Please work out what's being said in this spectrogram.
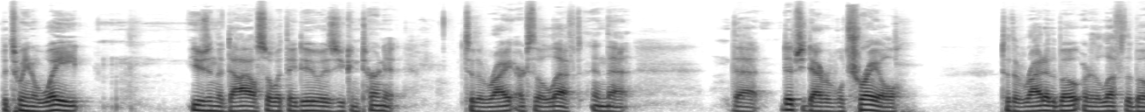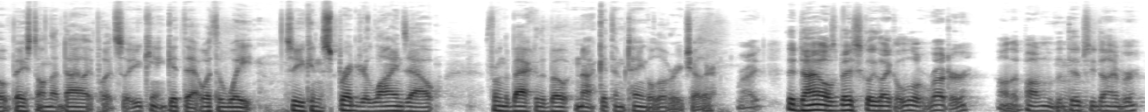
between a weight using the dial. So what they do is you can turn it to the right or to the left, and that that dipsy diver will trail to the right of the boat or the left of the boat based on that dial it put. So you can't get that with a weight. So you can spread your lines out from the back of the boat and not get them tangled over each other. Right. The dial is basically like a little rudder on the bottom of the mm-hmm. dipsy diver,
